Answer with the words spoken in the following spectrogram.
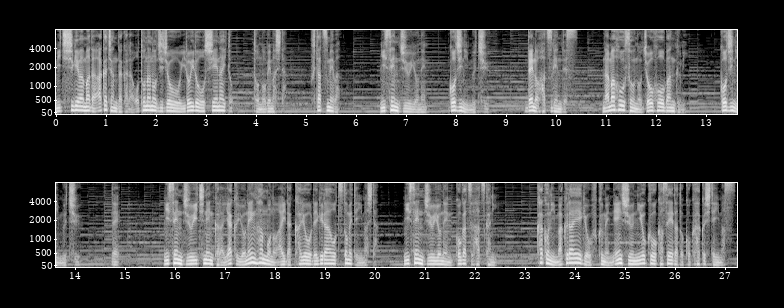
道重はまだ赤ちゃんだから大人の事情をいろいろ教えないとと述べました。2つ目は2014年5時に夢中。での発言です。生放送の情報番組5時に夢中。で2011年から約4年半もの間火曜レギュラーを務めていました。2014年5月20日に過去に枕営業を含め年収2億を稼いだと告白しています。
